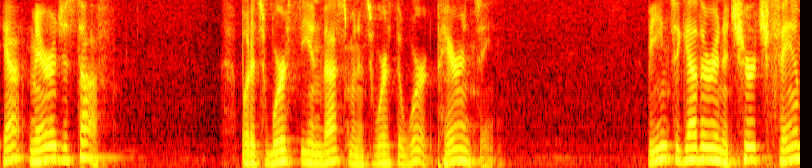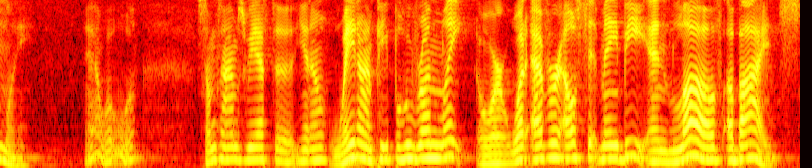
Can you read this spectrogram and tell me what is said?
Yeah, marriage is tough. But it's worth the investment, it's worth the work. Parenting, being together in a church family. Yeah, well, well sometimes we have to, you know, wait on people who run late or whatever else it may be, and love abides.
